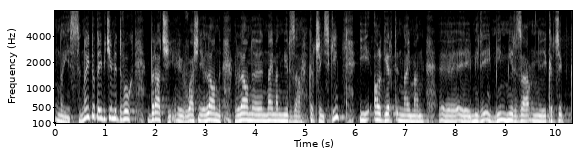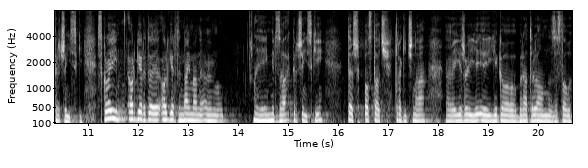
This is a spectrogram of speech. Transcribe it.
najeźdźcy. No i tutaj widzimy dwóch braci, właśnie Leon, Leon Najman Mirza Kryczyński i Olgierd Najman Mirza Kryczyński. Z kolei Olgierd, Gerd Najman Mirza Kryczyński też postać tragiczna. E, jeżeli jego brat Leon został,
